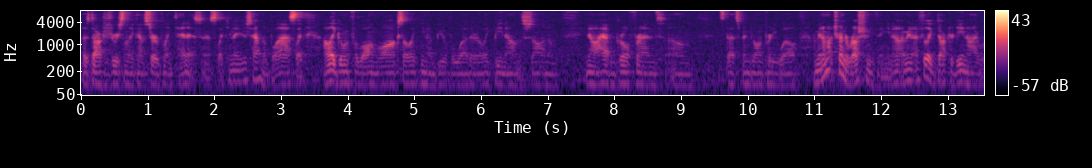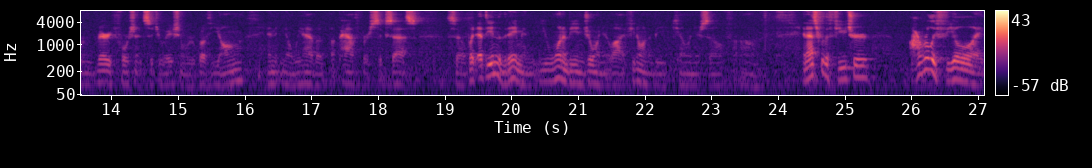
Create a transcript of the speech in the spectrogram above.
those doctors recently kind of started playing tennis, and it's like you know you're just having a blast. Like I like going for long walks. I like you know beautiful weather. I like being out in the sun. Um, you know, I have a girlfriend. Um, it's, that's been going pretty well. I mean, I'm not trying to rush anything. You know, I mean, I feel like Dr. D and I were in a very fortunate situation. We We're both young, and you know, we have a, a path for success. So, but at the end of the day, man, you want to be enjoying your life. You don't want to be killing yourself. And as for the future, I really feel like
